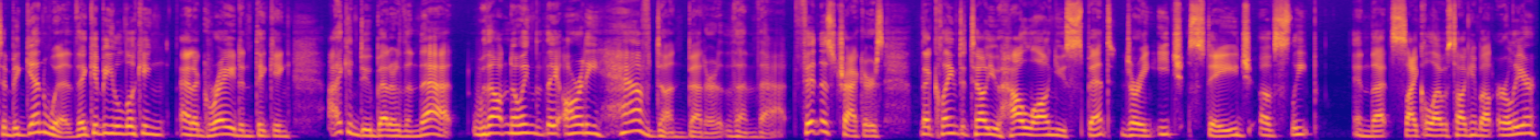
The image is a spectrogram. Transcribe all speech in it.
to begin with. They could be looking at a grade and thinking, I can do better than that, without knowing that they already have done better than that. Fitness trackers that claim to tell you how long you spent during each stage of sleep in that cycle I was talking about earlier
